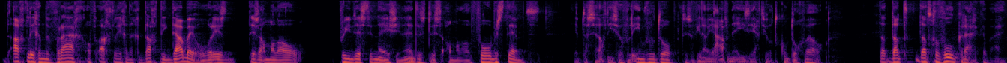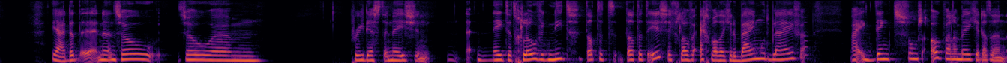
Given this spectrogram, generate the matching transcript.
de achterliggende vraag of de achterliggende gedachte die ik daarbij hoor is: het is allemaal al predestination. Hè? Dus het is allemaal al voorbestemd. Je hebt daar zelf niet zoveel invloed op. Dus of je nou ja of nee zegt, joh, het komt toch wel. Dat, dat, dat gevoel krijg ik erbij. Ja, dat, en, en zo, zo ehm, predestination. Nee, dat geloof ik niet dat het, dat het is. Ik geloof echt wel dat je erbij moet blijven. Maar ik denk soms ook wel een beetje dat er een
